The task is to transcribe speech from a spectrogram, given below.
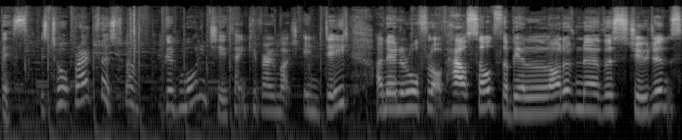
This is Talk Breakfast. Well, good morning to you. Thank you very much indeed. I know in an awful lot of households there'll be a lot of nervous students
